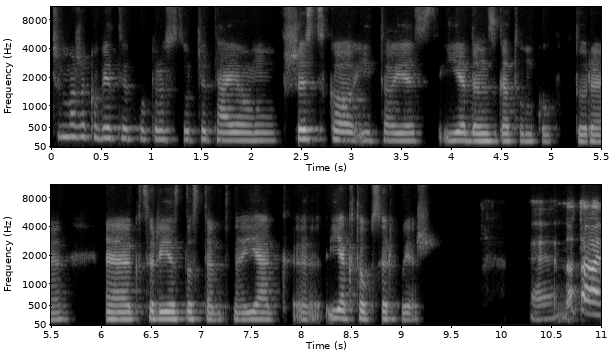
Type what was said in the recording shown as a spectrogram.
Czy może kobiety po prostu czytają wszystko i to jest jeden z gatunków, który, który jest dostępny? Jak, jak to obserwujesz? No ta,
